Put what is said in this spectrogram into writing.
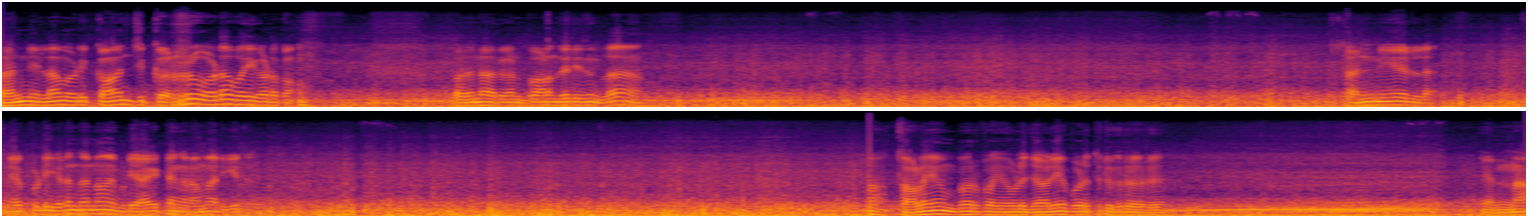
தண்ணி இல்லாமல் அப்படி காஞ்சி கருவோட போய் கிடக்கும். பதினாறு கண் பாலம் தெரியுதுங்களா? தண்ணியே இல்லை. எப்படி இருந்தனோ இப்படி ஆகிட்டேங்கிற மாதிரி இருக்குது ஆ, தலையும் பாருப்பா எவ்வளோ ஜாலியாக படுத்துருக்குறாரு. என்ன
